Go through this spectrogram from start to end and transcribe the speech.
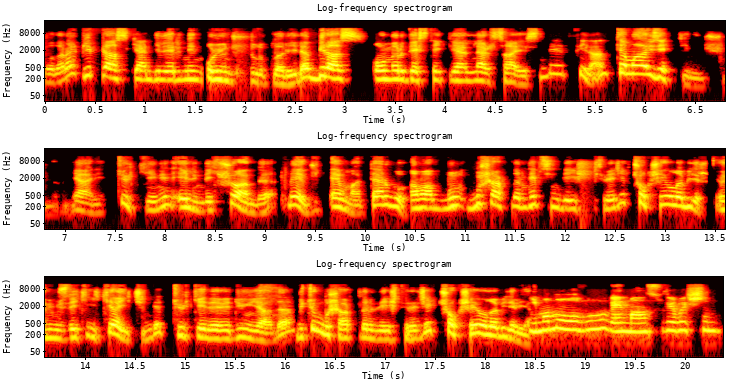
olarak biraz kendilerinin oyunculuklarıyla, biraz onları destekleyenler sayesinde filan temayüz ettiğini düşünüyorum. Yani Türkiye'nin elindeki şu anda mevcut envanter bu. Ama bu, bu şartların hepsini değiştirecek çok şey olabilir. Önümüzdeki iki ay içinde Türkiye'de ve dünyada bütün bu şartları değiştirecek çok şey olabilir. Yani. İmamoğlu ve Mansur Yavaş'ın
